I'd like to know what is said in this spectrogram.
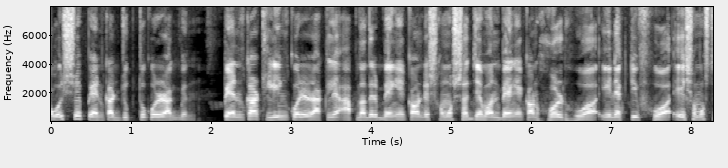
অবশ্যই প্যান কার্ড যুক্ত করে রাখবেন। প্যান কার্ড লিঙ্ক করে রাখলে আপনাদের ব্যাঙ্ক অ্যাকাউন্টের সমস্যা, যেমন ব্যাঙ্ক অ্যাকাউন্ট হোল্ড হওয়া ইনঅ্যাক্টিভ হওয়া, এই সমস্ত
